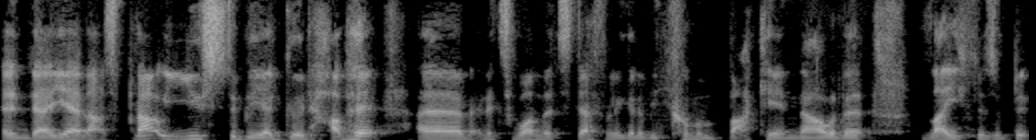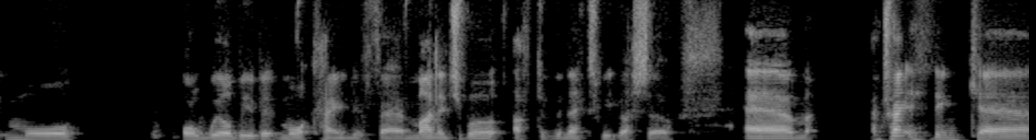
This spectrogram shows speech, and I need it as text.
And uh, yeah, that's that used to be a good habit, um, and it's one that's definitely going to be coming back in now that life is a bit more, or will be a bit more kind of uh, manageable after the next week or so. Um, I'm trying to think. Uh,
